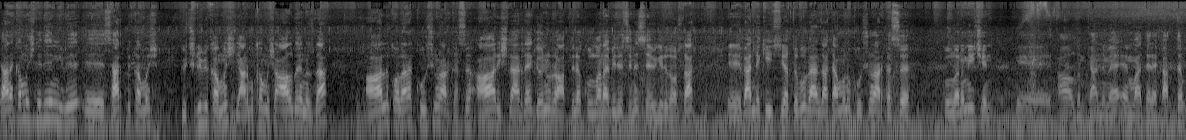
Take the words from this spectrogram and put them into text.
Yani kamış dediğim gibi e, sert bir kamış, güçlü bir kamış. Yani bu kamışı aldığınızda ağırlık olarak kurşun arkası ağır işlerde gönül rahatlığıyla kullanabilirsiniz sevgili dostlar. E, bendeki hissiyatı bu. Ben zaten bunu kurşun arkası kullanımı için e, aldım kendime envantere kattım.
